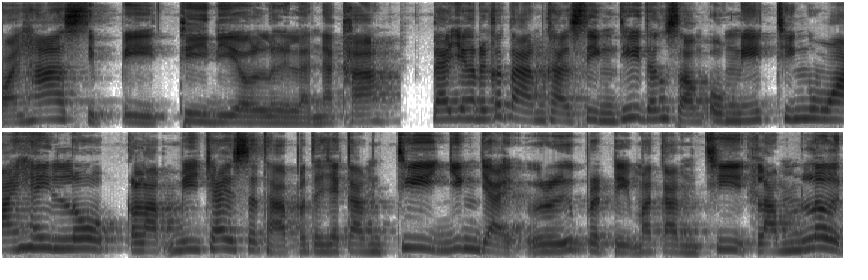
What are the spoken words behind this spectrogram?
1,450 ปีทีเดียวเลยล่ะนะคะแต่อย่างไรก็ตามค่ะสิ่งที่ทั้งสององค์นี้ทิ้งไว้ให้โลกกลับม่ใช่สถาปัตยกรรมที่ยิ่งใหญ่หรือประติมากรรมที่ล้ำเลิศ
